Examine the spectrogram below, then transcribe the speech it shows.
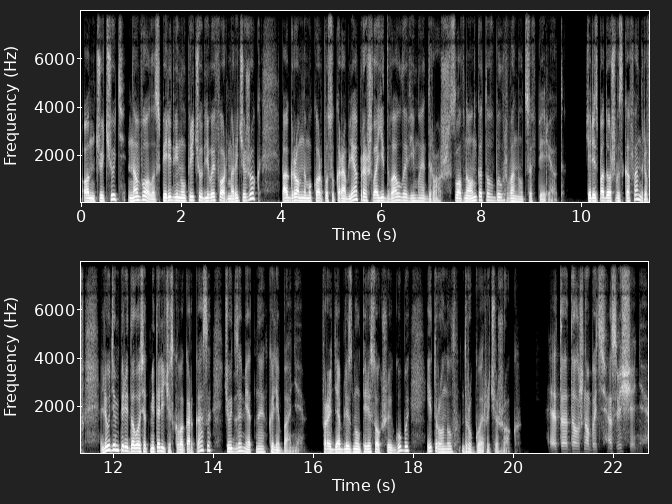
Он чуть-чуть на волос передвинул причудливой формы рычажок, по огромному корпусу корабля прошла едва уловимая дрожь, словно он готов был рвануться вперед. Через подошвы скафандров людям передалось от металлического каркаса чуть заметное колебание. Фредди облизнул пересохшие губы и тронул другой рычажок. «Это должно быть освещение».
